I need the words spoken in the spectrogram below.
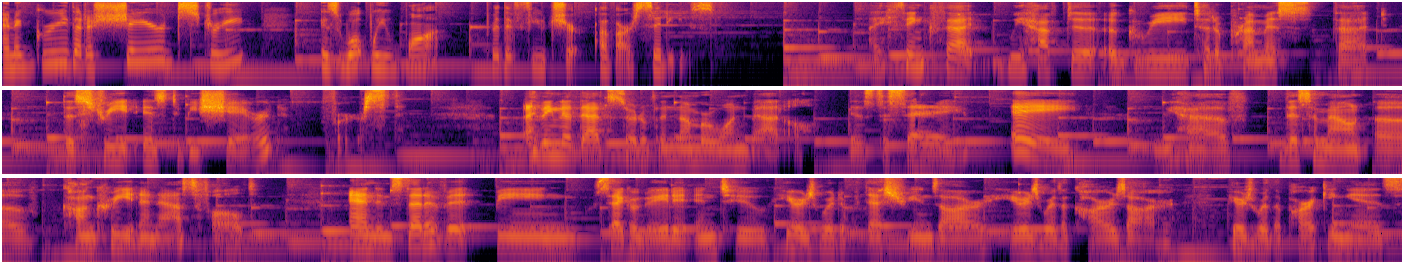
and agree that a shared street is what we want for the future of our cities. I think that we have to agree to the premise that the street is to be shared first. I think that that's sort of the number one battle is to say, A, we have this amount of concrete and asphalt, and instead of it being segregated into here's where the pedestrians are, here's where the cars are, here's where the parking is,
